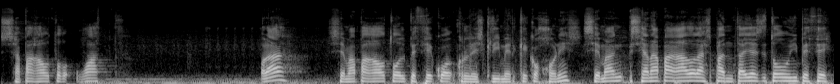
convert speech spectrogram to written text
Se ha apagado todo What? ¿Hola? Se me ha apagado todo el PC con el screamer. ¿Qué cojones? Se, me han, se han apagado las pantallas de todo mi PC.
